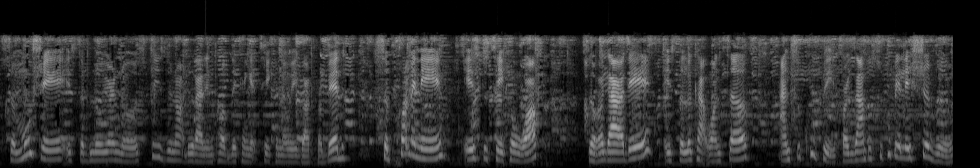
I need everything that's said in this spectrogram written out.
Se moucher is to blow your nose. Please do not do that in public and get taken away, God forbid. Se promener is to take a walk. Se regarder is to look at oneself and se couper. For example, se couper les cheveux.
